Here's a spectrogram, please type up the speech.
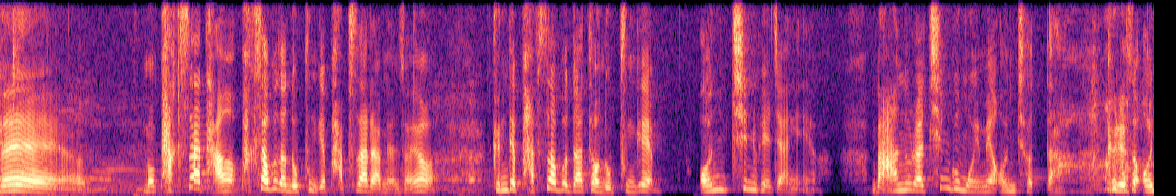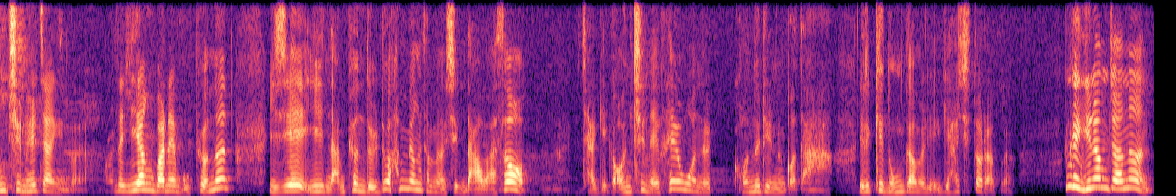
네. 뭐 박사 다음 박사보다 높은 게 밥사라면서요. 근데 밥사보다 더 높은 게 얹힌 회장이에요. 마누라 친구 모임에 얹혔다. 그래서 얹힌 회장인 거예요. 그래서 이 양반의 목표는 이제 이 남편들도 한 명 한 명씩 나와서 자기가 얹힌의 회원을 거느리는 거다. 이렇게 농담을 얘기하시더라고요. 그러니까 이 남자는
